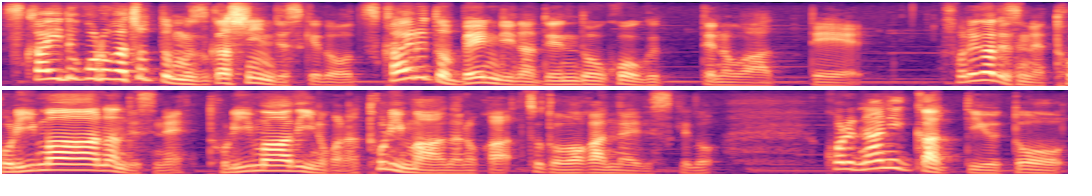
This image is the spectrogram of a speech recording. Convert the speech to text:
使いどころがちょっと難しいんですけど、使えると便利な電動工具ってのがあって、それがですね、トリマーなんですね。トリマーでいいのかな？トリマーなのか？ちょっとわかんないですけど、これ何かっていうと、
